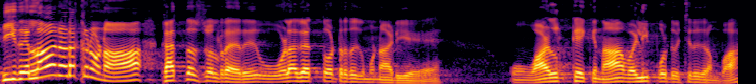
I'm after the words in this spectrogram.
இதெல்லாம் நடக்கணும்னா கத்த சொல்கிறாரு உலக தோற்றத்துக்கு முன்னாடியே உன் வாழ்க்கைக்கு நான் வழி போட்டு வச்சிருக்கிறேன்ப்பா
